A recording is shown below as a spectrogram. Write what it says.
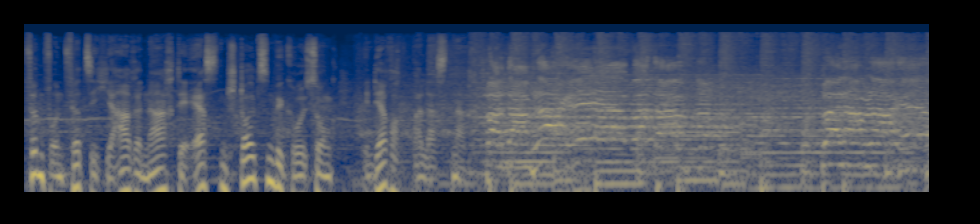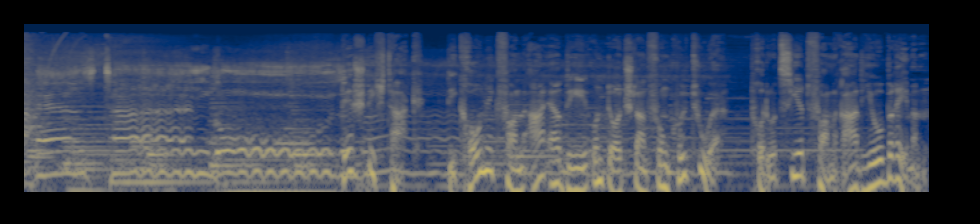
45 Jahre nach der ersten stolzen Begrüßung in der Rockpalastnacht. Der Stichtag. Die Chronik von ARD und Deutschlandfunk Kultur. Produziert von Radio Bremen.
